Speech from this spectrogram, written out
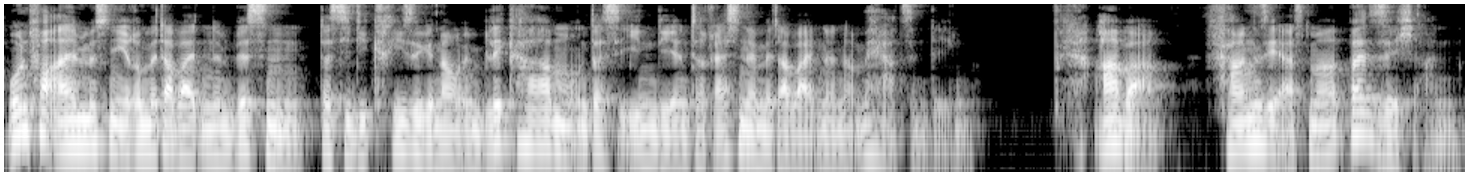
Und vor allem müssen Ihre Mitarbeitenden wissen, dass Sie die Krise genau im Blick haben und dass Ihnen die Interessen der Mitarbeitenden am Herzen liegen. Aber fangen Sie erstmal bei sich an.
